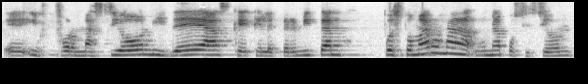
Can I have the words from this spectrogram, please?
eh, información, ideas que, que, le permitan, pues tomar una, una posición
